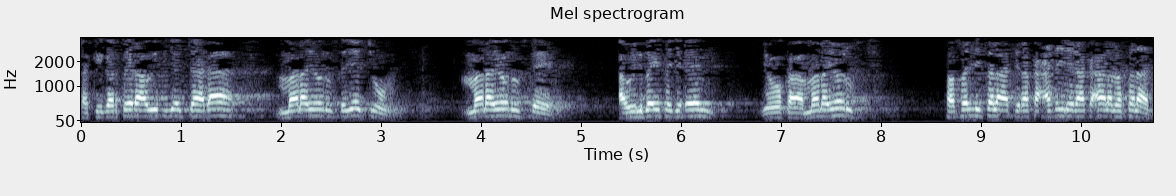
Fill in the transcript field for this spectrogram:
شكي قرتي راويت ججالا منا يورفت ججو؟ منا يورفت أو البيت جدين؟ يوكا منا يورفت فصلي صلاة ركعتين ركعة لما صلاة.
